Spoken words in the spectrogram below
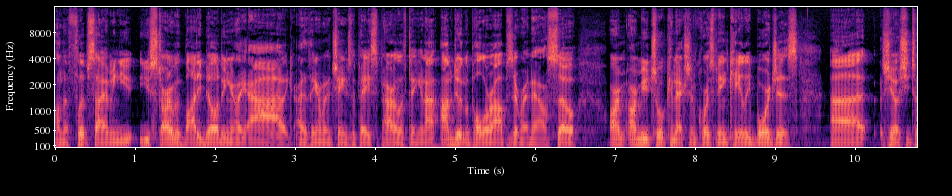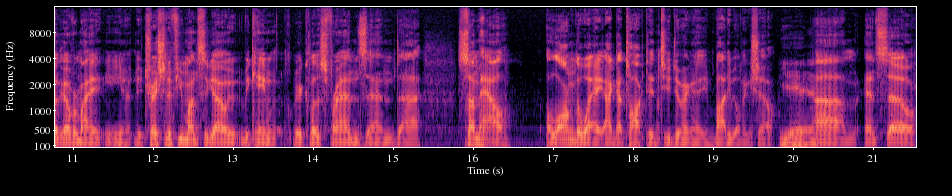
on the flip side. I mean, you you started with bodybuilding. You're like, ah, like I think I'm going to change the pace of powerlifting, and I, am doing the polar opposite right now. So, our our mutual connection, of course, being Kaylee Borges. Uh, you know, she took over my you know nutrition a few months ago. We became very close friends, and uh, somehow along the way, I got talked into doing a bodybuilding show. Yeah. Um, and so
